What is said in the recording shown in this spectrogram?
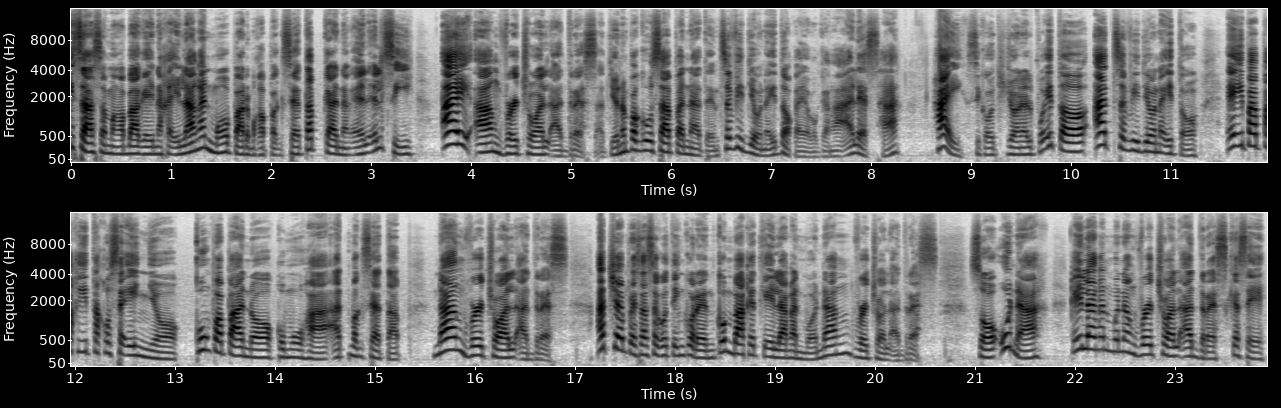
Isa sa mga bagay na kailangan mo para makapag-setup ka ng LLC ay ang virtual address. At yun ang pag-uusapan natin sa video na ito, kaya huwag kang aalis ha. Hi, si Coach Jonel po ito at sa video na ito, eh ipapakita ko sa inyo kung paano kumuha at mag-setup ng virtual address. At syempre, sasagutin ko rin kung bakit kailangan mo ng virtual address. So, una, kailangan mo ng virtual address kasi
